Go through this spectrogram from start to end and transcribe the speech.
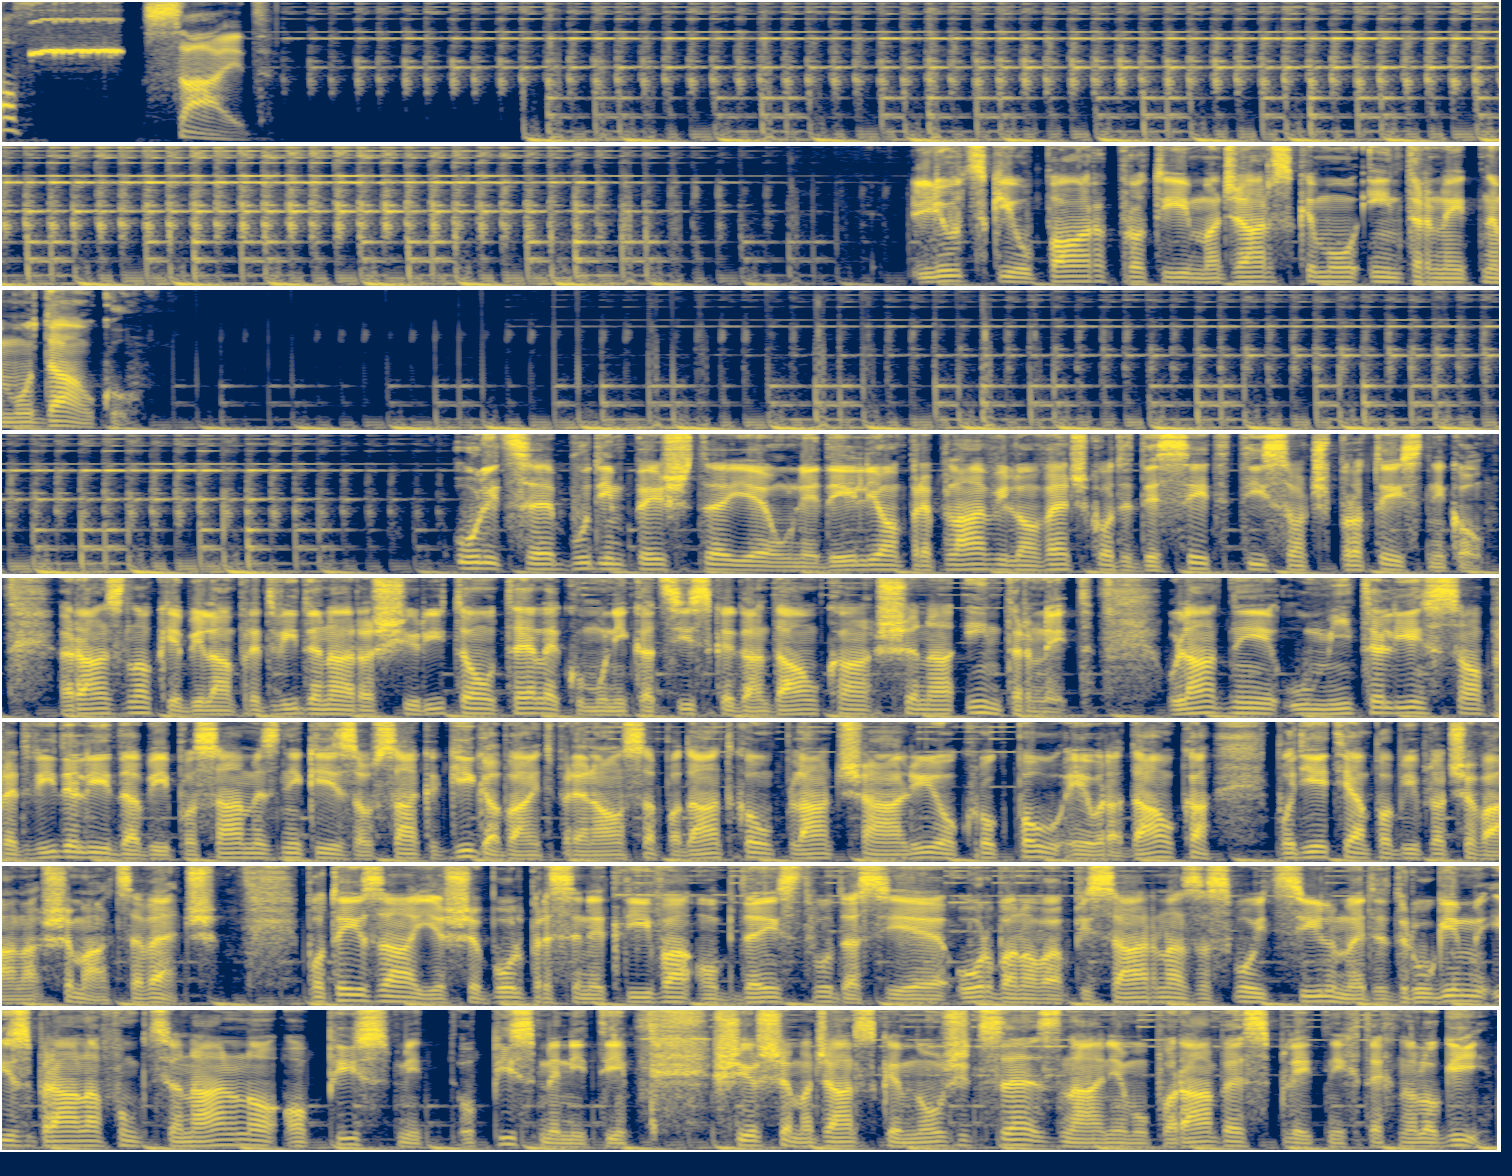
Offside. Ljudski upor proti mačarskemu internetnemu davku. Ulice Budimpešte je v nedeljo preplavilo več kot 10 tisoč protestnikov. Razlog je bila predvidena razširitev telekomunikacijskega davka še na internet. Vladni umitelji so predvideli, da bi posamezniki za vsak gigabajt prenosa podatkov plačali okrog pol evra davka, podjetja pa bi plačevala še malce več. Poteza je še bolj presenetljiva ob dejstvu, da si je Orbanova pisarna za svoj cilj med drugim izbrala funkcionalno opismit opismeniti širše mačarske množice z znanjem uporabe spletnih tehnologij.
